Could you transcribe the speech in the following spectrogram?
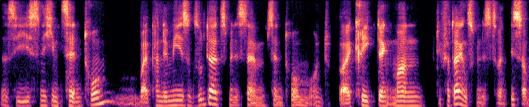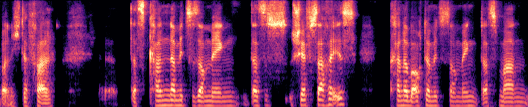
Sie ist nicht im Zentrum. Bei Pandemie ist ein Gesundheitsminister im Zentrum und bei Krieg denkt man, die Verteidigungsministerin ist aber nicht der Fall. Das kann damit zusammenhängen, dass es Chefsache ist, kann aber auch damit zusammenhängen, dass man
